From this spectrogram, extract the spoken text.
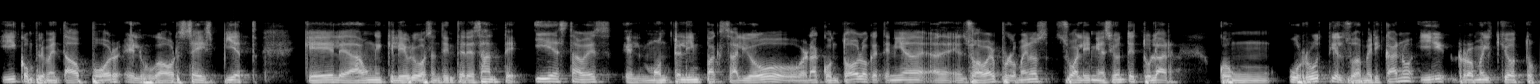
y complementado por el jugador 6 Piet, que le da un equilibrio bastante interesante. Y esta vez el Montreal Impact salió con todo lo que tenía eh, en su haber, por lo menos su alineación titular, con Urruti, el sudamericano, y Rommel Kioto.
